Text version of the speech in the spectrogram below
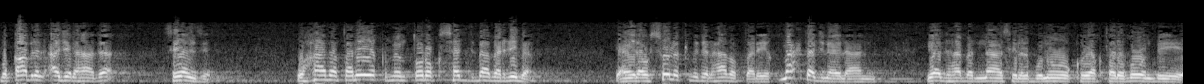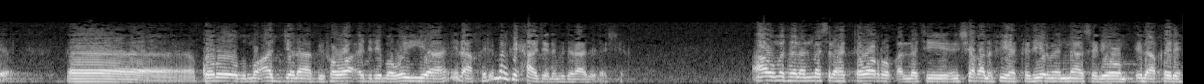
مقابل الأجل هذا سينزل. وهذا طريق من طرق سد باب الربا. يعني لو سلك مثل هذا الطريق ما احتجنا إلى أن يذهب الناس إلى البنوك ويقترضون بقروض آه، مؤجلة بفوائد ربوية إلى آخره. ما في حاجة لمثل هذه الأشياء. أو مثلا مسألة التورق التي انشغل فيها كثير من الناس اليوم إلى آخره.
